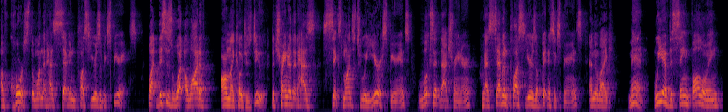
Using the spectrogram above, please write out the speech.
Of course, the one that has seven plus years of experience. But this is what a lot of online coaches do. The trainer that has six months to a year experience looks at that trainer who has seven plus years of fitness experience and they're like, man, we have the same following,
